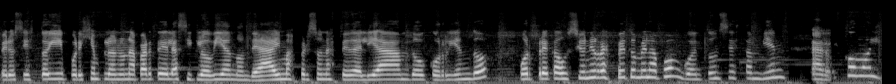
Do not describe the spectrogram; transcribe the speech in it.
Pero si estoy, por ejemplo, en una parte de la ciclovía en donde hay más personas pedaleando, corriendo, por precaución y respeto me la pongo. Entonces también es como el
